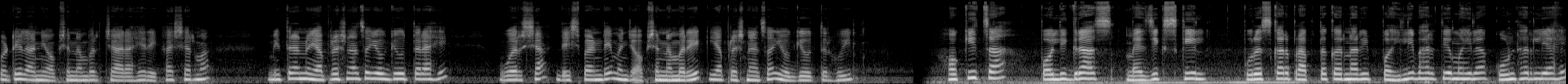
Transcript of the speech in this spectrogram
पटेल आणि ऑप्शन नंबर चार आहे रेखा शर्मा. मित्रांनो या प्रश्नाचं योग्य उत्तर आहे. वर्षा देशपांडे म्हणजे ऑप्शन नंबर एक या प्रश्नाचं योग्य उत्तर होईल. हॉकीचा पॉलिग्रास मॅजिक स्किल पुरस्कार प्राप्त करणारी पहिली भारतीय महिला कोण ठरली आहे?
